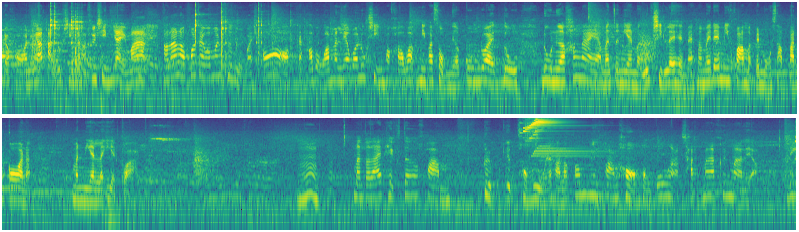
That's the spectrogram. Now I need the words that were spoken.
เดี๋ยวขออนุญาตตัดลูกชิ้นนะคะ คือชิ้นใหญ่มาก ตอนแรกเราเข้าใจว่ามันคือหมูบาช่อ แต่เขาบอกว่ามันเรียกว่าลูกชิ้นเพราะเขาว่ามีผสมเนื้อกุ้งด้วย ดูดูเนื้อข้างในอะ่ะมันจะเนียนเหมือนลูกชิ้นเลยเห็นไหมมันไม่ได้มีความเหมือนเป็นหมูสับปั้นก้อนอะ่ะ มันเนียนละเอียดกว่า อืมมันจะได้ t e x t อร์ความกรึบกรึบของหมูนะคะ แล้วก็มีความหอมของกุ้งอะ ชัดมากขึ้นมาเลยอะ ดี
